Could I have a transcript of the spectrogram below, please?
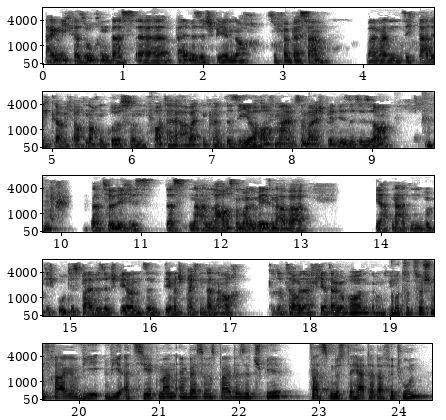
eigentlich versuchen, das äh, Ballbesitzspiel noch zu verbessern, weil man sich dadurch, glaube ich, auch noch einen größeren Vorteil erarbeiten könnte. Siehe Hoffenheim zum Beispiel diese Saison. Mhm. Natürlich ist das eine andere Hausnummer gewesen, aber die hatten halt ein wirklich gutes Ballbesitzspiel und sind dementsprechend dann auch Dritter oder Vierter geworden irgendwie. Kurze Zwischenfrage, wie, wie erzielt man ein besseres Ballbesitzspiel? Was müsste Hertha dafür tun?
